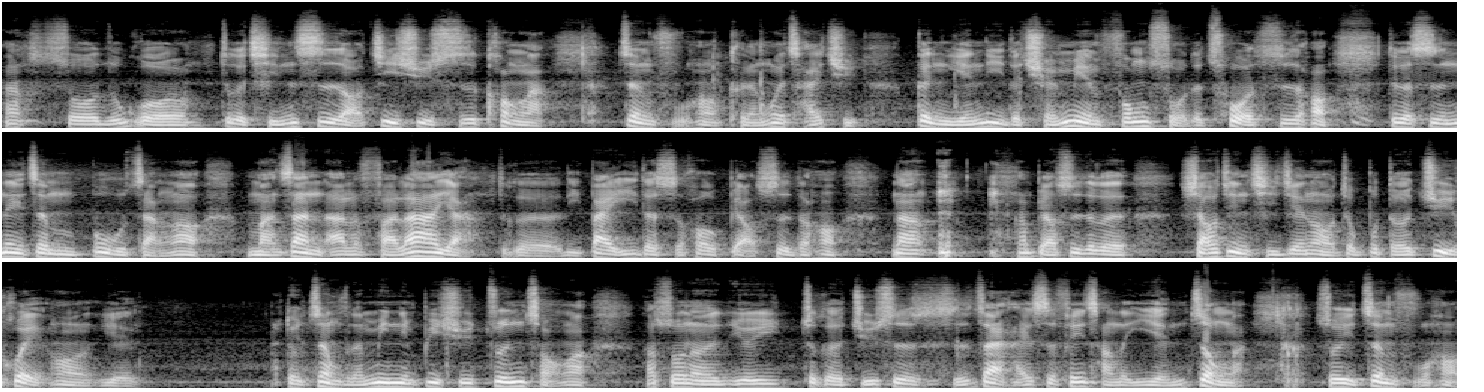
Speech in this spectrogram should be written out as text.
他说如果这个情势哦继续失控啊，政府哈可能会采取。更严厉的全面封锁的措施，哈，这个是内政部长啊马赞阿尔法拉雅这个礼拜一的时候表示的，哈，那 他表示这个宵禁期间哦就不得聚会，哦，也对政府的命令必须遵从啊。他说呢，由于这个局势实在还是非常的严重啊，所以政府哈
